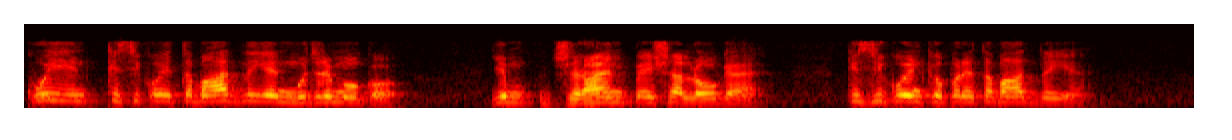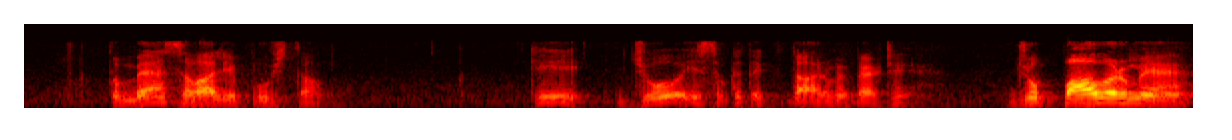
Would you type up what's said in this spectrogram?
کوئی ان کسی کو اعتماد نہیں ہے ان مجرموں کو۔ یہ جرائم پیشہ لوگ ہیں۔ کسی کو ان کے اوپر اعتماد نہیں ہے۔ تو میں سوال یہ پوچھتا ہوں کہ جو اس وقت اقتدار میں بیٹھے ہیں، جو پاور میں ہیں،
